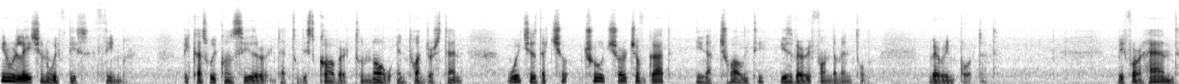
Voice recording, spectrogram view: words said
In relation with this theme, because we consider that to discover, to know, and to understand which is the ch true Church of God in actuality is very fundamental, very important. Beforehand,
